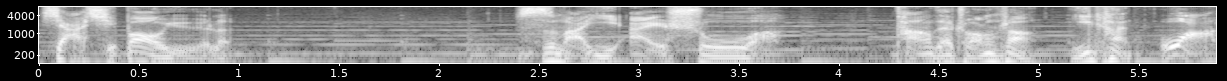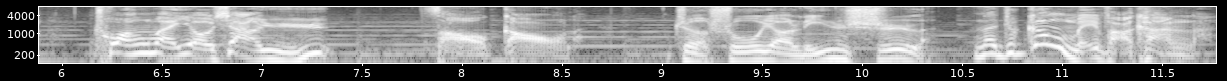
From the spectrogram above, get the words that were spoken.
下起暴雨了。司马懿爱书啊，躺在床上一看，哇，窗外要下雨，糟糕了，这书要淋湿了。那就更没法看了。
